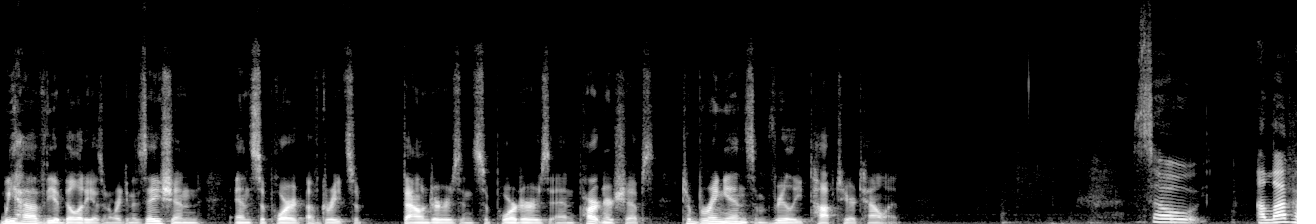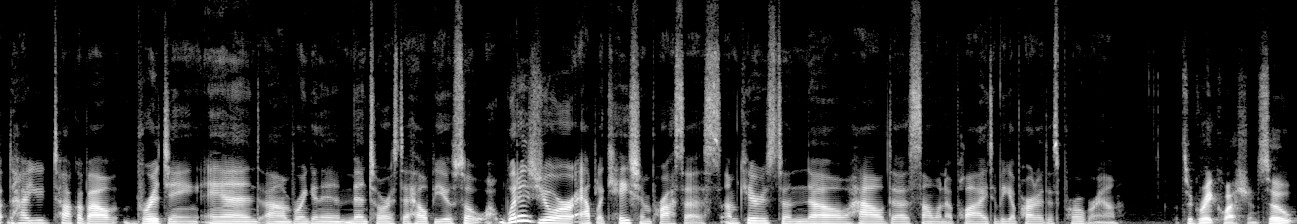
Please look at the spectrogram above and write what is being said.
We have the ability as an organization and support of great founders and supporters and partnerships to bring in some really top tier talent. So I love how you talk about bridging and um, bringing in mentors to help you. So, what is your application process? I'm curious to know how does someone apply to be a part of this program? That's a great question. So,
